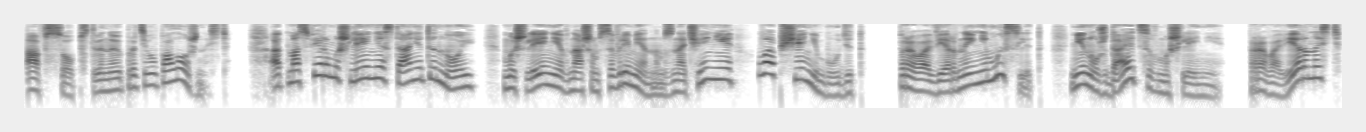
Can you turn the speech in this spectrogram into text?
а в собственную противоположность. Атмосфера мышления станет иной, мышление в нашем современном значении вообще не будет. Правоверный не мыслит, не нуждается в мышлении. Правоверность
